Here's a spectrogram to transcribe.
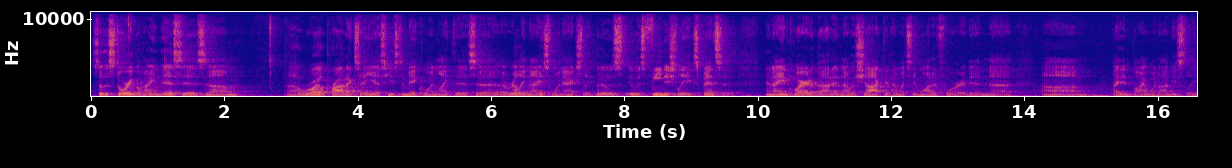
so the story behind this is um, uh, Royal Products, I guess, used to make one like this, uh, a really nice one actually, but it was it was fiendishly expensive. And I inquired about it, and I was shocked at how much they wanted for it. And um, I didn't buy one, obviously.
